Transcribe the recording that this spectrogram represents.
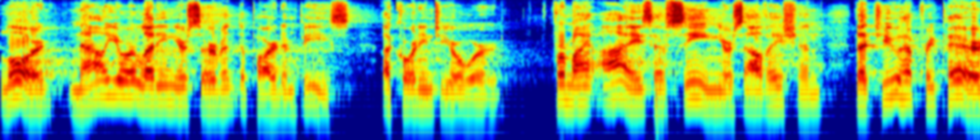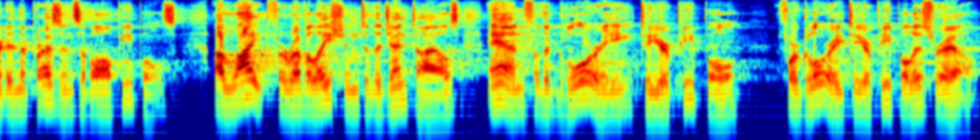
Lord, now you are letting your servant depart in peace, according to your word. For my eyes have seen your salvation, that you have prepared in the presence of all peoples, a light for revelation to the Gentiles, and for the glory to your people, for glory to your people Israel.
